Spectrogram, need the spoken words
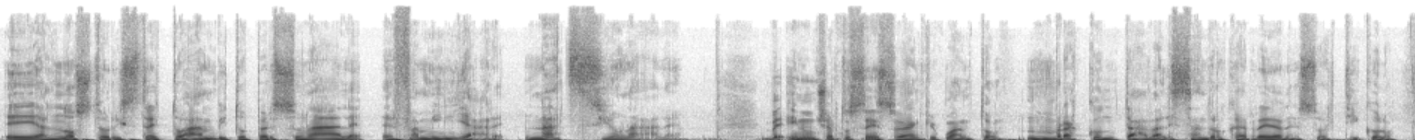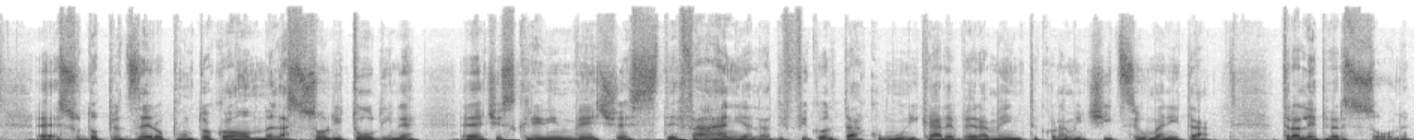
e al nostro ristretto ambito personale, familiare, nazionale. Beh, in un certo senso è anche quanto mm, raccontava Alessandro Carrera nel suo articolo eh, su doppiozero.com. La solitudine, eh, ci scrive invece Stefania, la difficoltà a comunicare veramente con amicizia e umanità tra le persone.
